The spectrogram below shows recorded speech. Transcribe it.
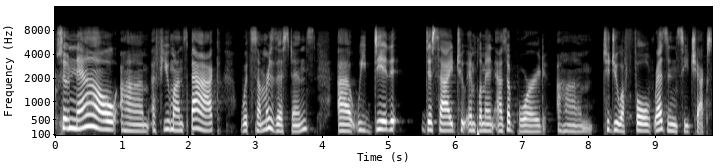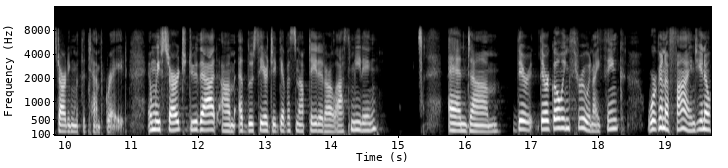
So now, um, a few months back, with some resistance, uh, we did decide to implement as a board um, to do a full residency check starting with the 10th grade. And we've started to do that. Um, Ed Lucier did give us an update at our last meeting. And um, they're they're going through, and I think we're going to find. You know,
